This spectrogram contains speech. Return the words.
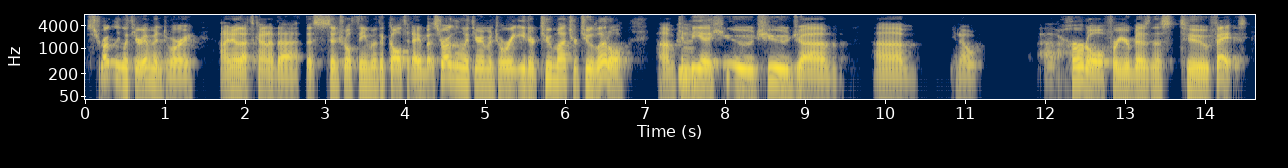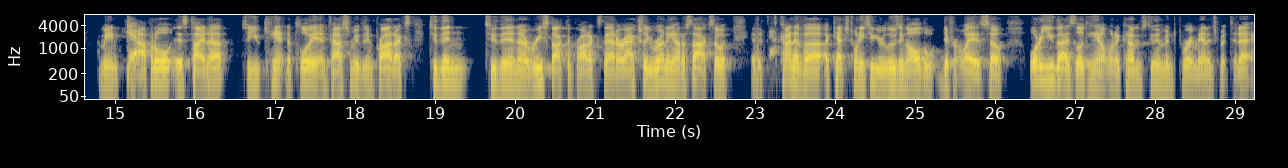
struggling with your inventory. I know that's kind of the the central theme of the call today, but struggling with your inventory, either too much or too little, um, can Mhm. be a huge, huge um, um, you know, uh, hurdle for your business to face. I mean, Yeah. capital is tied up, so you can't deploy it in faster moving products to then to then uh, restock the products that are actually running out of stock. So it's kind of a, a catch 22. You're losing all the different ways. So what are you guys looking at when it comes to inventory management today?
